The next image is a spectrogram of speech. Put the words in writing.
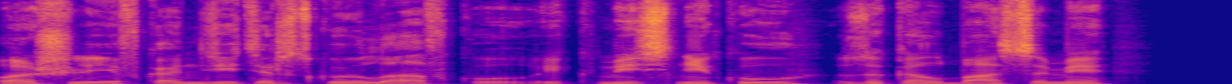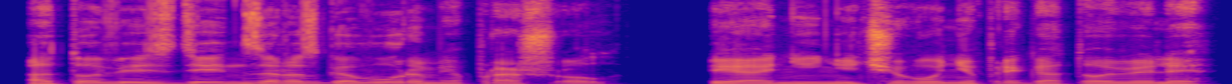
«Пошли в кондитерскую лавку и к мяснику за колбасами, а то весь день за разговорами прошел, и они ничего не приготовили».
